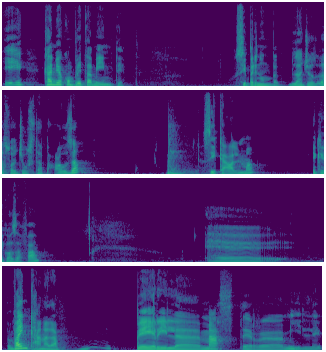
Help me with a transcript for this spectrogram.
e cambia completamente. Si prende un, la, la sua giusta pausa, si calma e che cosa fa? Eh, va in Canada per il Master 1000,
